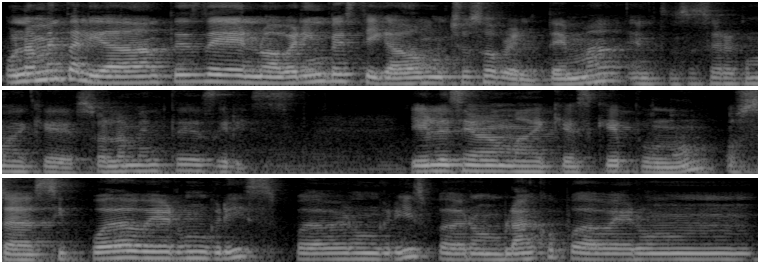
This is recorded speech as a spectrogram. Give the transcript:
una mentalidad antes de no haber investigado mucho sobre el tema, entonces era como de que solamente es gris. Y yo le decía a mi mamá de que es que pues no, o sea, sí puede haber un gris, puede haber un gris, puede haber un blanco, puede haber un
